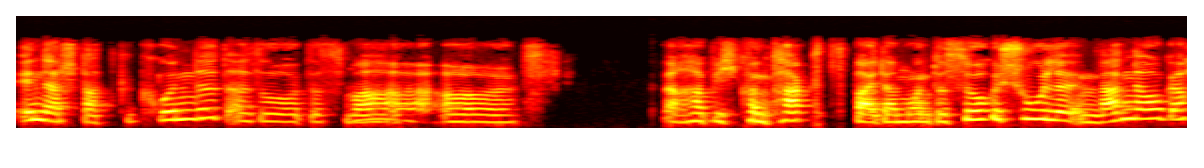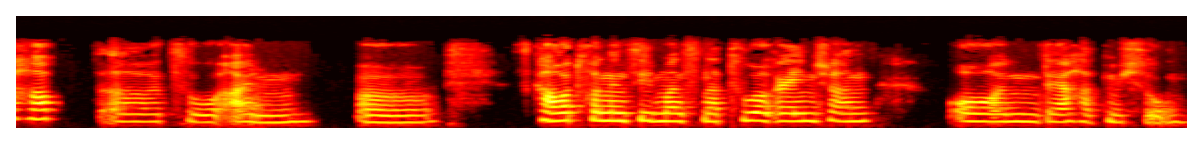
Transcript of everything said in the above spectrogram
in der Stadt gegründet. Also das war, äh, da habe ich Kontakt bei der Montessori-Schule in Landau gehabt äh, zu einem äh, Scout von den Siemens Naturrangern. Und der hat mich so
